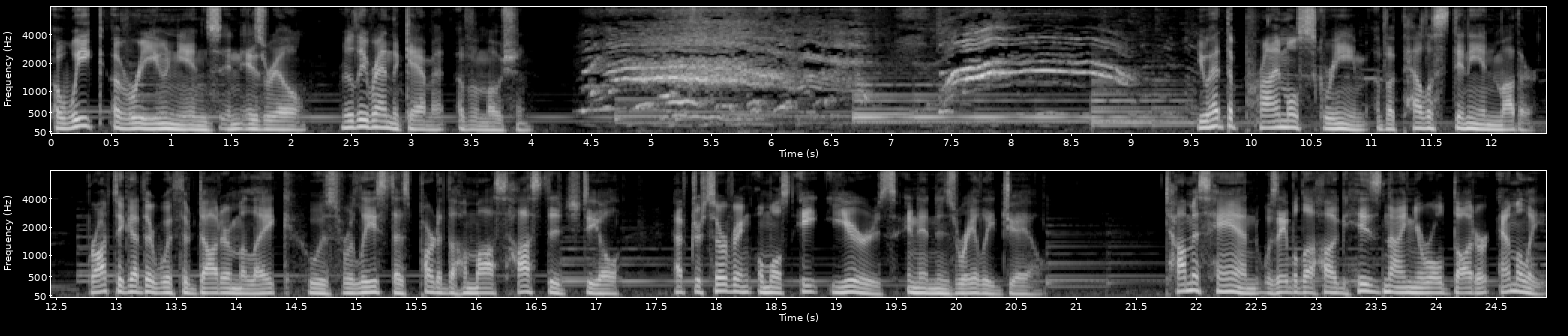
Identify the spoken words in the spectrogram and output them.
A week of reunions in Israel really ran the gamut of emotion. You had the primal scream of a Palestinian mother, brought together with her daughter Malek, who was released as part of the Hamas hostage deal after serving almost eight years in an Israeli jail. Thomas Hand was able to hug his nine year old daughter Emily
